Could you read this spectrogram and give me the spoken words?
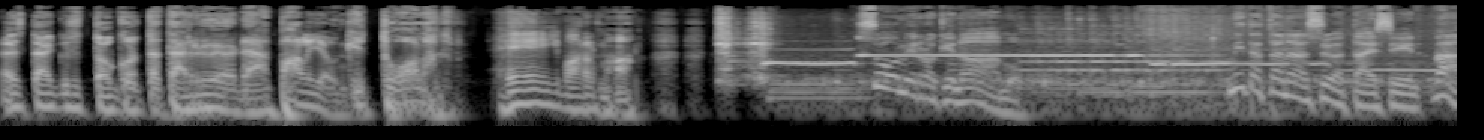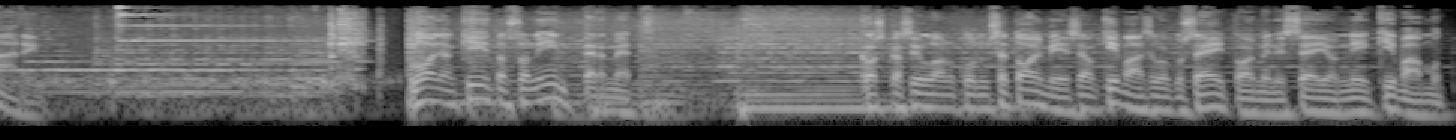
ja sitten kysyy, että onko tätä ryödää paljonkin tuolla. Hei varmaan. Suomirokin aamu. Mitä tänään syötäisiin väärin? Luojan kiitos on internet. Koska silloin kun se toimii, se on kiva. Silloin kun se ei toimi, niin se ei ole niin kiva. Mutta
